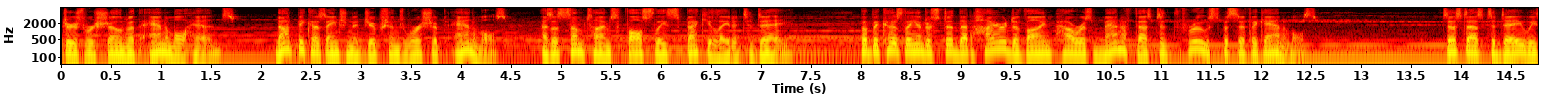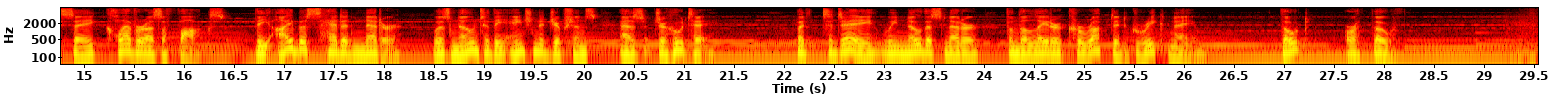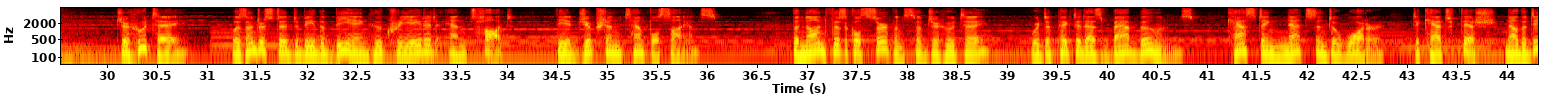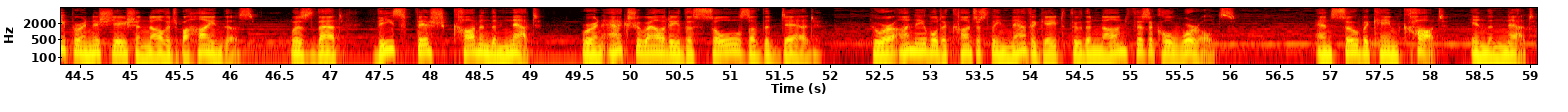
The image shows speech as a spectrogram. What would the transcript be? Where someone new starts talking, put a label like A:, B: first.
A: Pictures were shown with animal heads, not because ancient Egyptians worshipped animals, as is sometimes falsely speculated today, but because they understood that higher divine powers manifested through specific animals. Just as today we say clever as a fox, the ibis-headed neter was known to the ancient Egyptians as Jehute, but today we know this neter from the later corrupted Greek name, Thoth or Thoth. Jehute was understood to be the being who created and taught the Egyptian temple science. The non-physical servants of Jehute were depicted as baboons, casting nets into water to catch fish. Now the deeper initiation knowledge behind this was that these fish caught in the net were in actuality the souls of the dead who are unable to consciously navigate through the non-physical worlds and so became caught in the net.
